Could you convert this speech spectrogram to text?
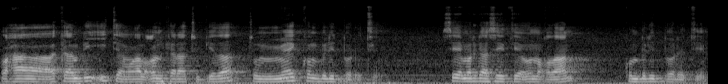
waxaa can be eaten waa la cuni karaa together to make complete protein. Si ay markaasaytii u noqdaan complete protein.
